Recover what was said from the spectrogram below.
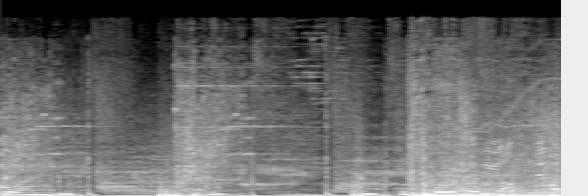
고아노니 지금 함께 모조리 없애버리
